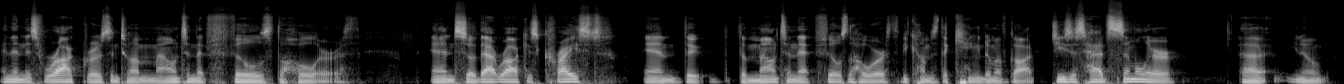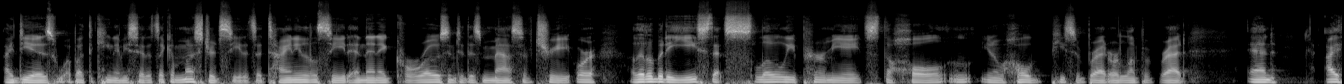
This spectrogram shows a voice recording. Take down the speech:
and then this rock grows into a mountain that fills the whole earth. And so that rock is Christ, and the the mountain that fills the whole earth becomes the kingdom of God. Jesus had similar, uh, you know, ideas about the kingdom. He said it's like a mustard seed; it's a tiny little seed, and then it grows into this massive tree, or a little bit of yeast that slowly permeates the whole, you know, whole piece of bread or lump of bread. And I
